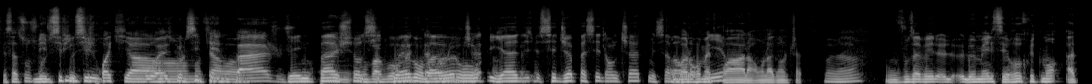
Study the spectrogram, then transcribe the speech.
c'est ça sur le site aussi, je crois qu'il y a. ouais, sur un le site, il y a une euh, page. Il y a une page On- sur le va site web, on va, c'est déjà passé dans le chat, mais ça on va, va le remettre, voilà, on l'a dans le chat. Voilà. Donc vous avez le, le mail, c'est recrutement at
